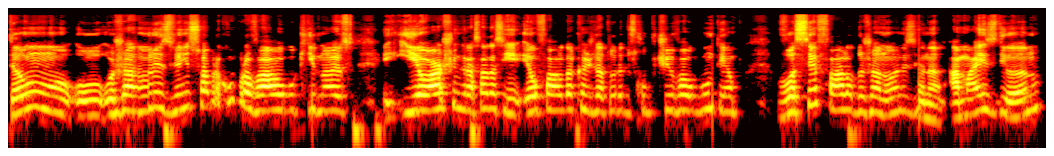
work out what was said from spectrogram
Então, o, o Janones vem só para comprovar algo que nós. E, e, eu acho engraçado assim: eu falo da candidatura disruptiva há algum tempo. Você fala do Janones, Renan, há mais de ano,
